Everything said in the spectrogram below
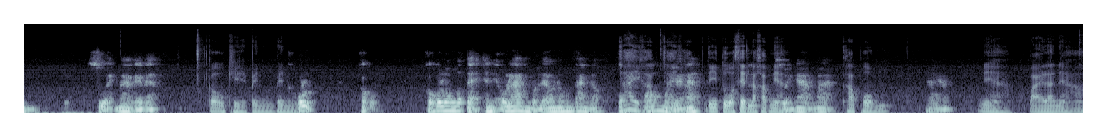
มสวยมากเลยนะ ก็โอเคเป็นเป็นเขาเขาเขาก็ลงมาแตะชั้นเอวล่างหมดแล้วนะคุณตั้งเนาะใช่ครับพร้อมหมดใช่เลยครันะบตีตัวเสร็จแล้วครับเนี่ยสวยงามมาก ครับผมใช่ครับ เนี่ย ไปแล้วเนี่ย เอา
